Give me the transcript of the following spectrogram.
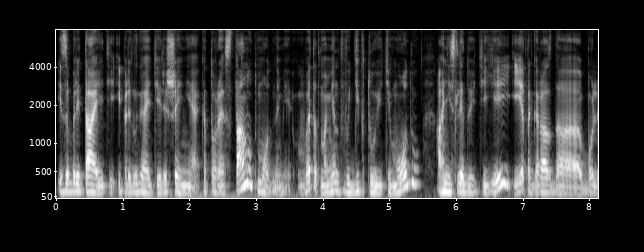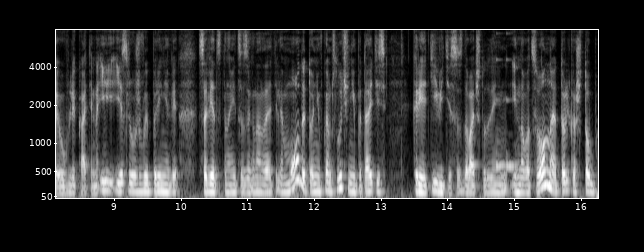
изобретаете и предлагаете решения, которые станут модными, в этот момент вы диктуете моду, а не следуете ей, и это гораздо более увлекательно. И если уж вы приняли совет становиться законодателем моды, то ни в коем случае не пытайтесь креативить и создавать что-то инновационное, только чтобы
